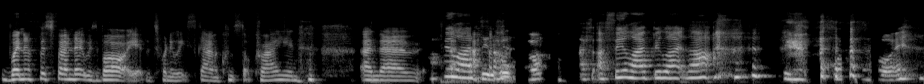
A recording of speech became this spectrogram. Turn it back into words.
when I first found out it was a boy at the 20 week scan, I couldn't stop crying. and um, I feel I'd be like, I, feel I'd be like that. boy.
